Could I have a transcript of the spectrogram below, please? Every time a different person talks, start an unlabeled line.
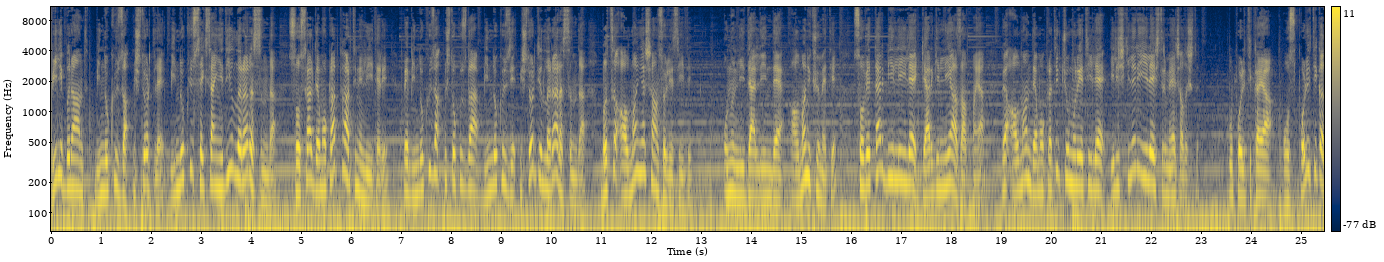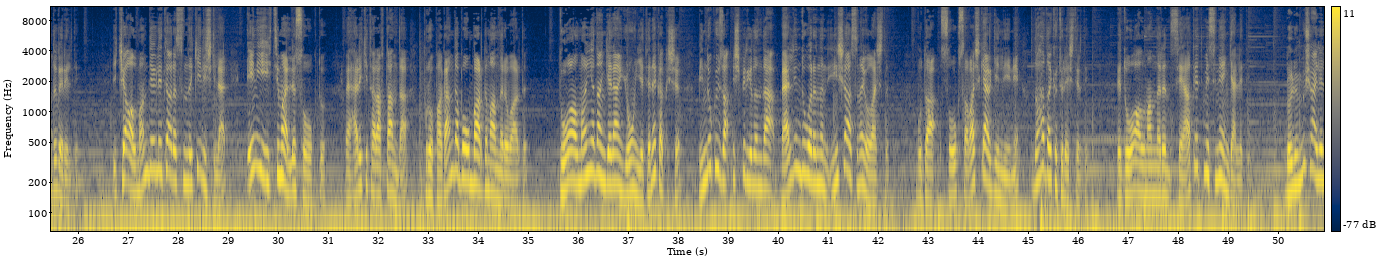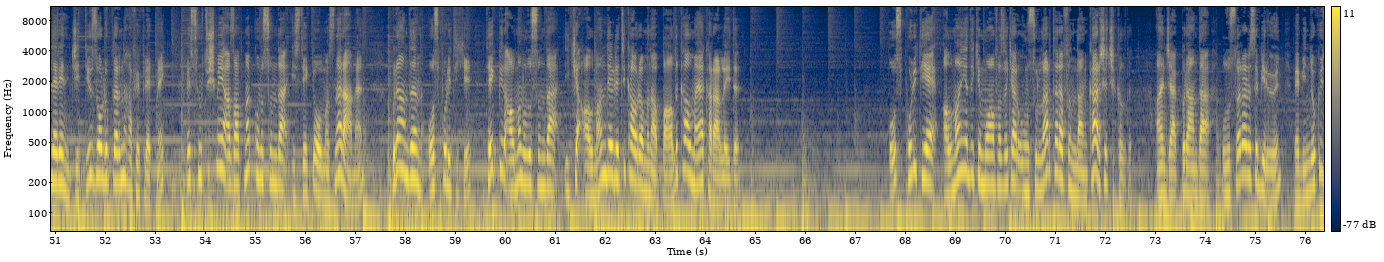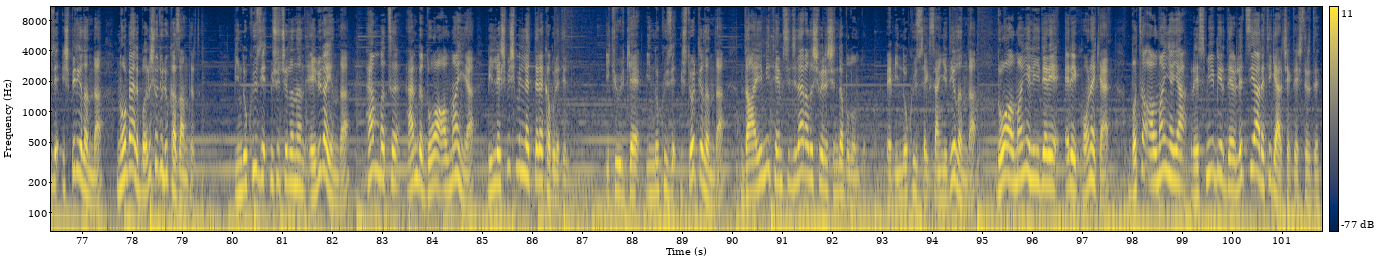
Willy Brandt 1964 ile 1987 yılları arasında Sosyal Demokrat Parti'nin lideri ve 1969'da 1974 yılları arasında Batı Almanya şansölyesiydi. Onun liderliğinde Alman hükümeti Sovyetler Birliği ile gerginliği azaltmaya ve Alman Demokratik Cumhuriyeti ile ilişkileri iyileştirmeye çalıştı. Bu politikaya Ostpolitik adı verildi. İki Alman devleti arasındaki ilişkiler en iyi ihtimalle soğuktu ve her iki taraftan da propaganda bombardımanları vardı. Doğu Almanya'dan gelen yoğun yetenek akışı 1961 yılında Berlin Duvarı'nın inşasına yol açtı. Bu da Soğuk Savaş gerginliğini daha da kötüleştirdi ve Doğu Almanların seyahat etmesini engelledi. Bölünmüş ailelerin ciddi zorluklarını hafifletmek ve sürtüşmeyi azaltmak konusunda istekli olmasına rağmen Brandt'ın Ostpolitik'i tek bir Alman ulusunda iki Alman devleti kavramına bağlı kalmaya kararlıydı. Ostpolitik'e Almanya'daki muhafazakar unsurlar tarafından karşı çıkıldı. Ancak Brandt'a uluslararası bir ün ve 1971 yılında Nobel Barış Ödülü kazandırdı. 1973 yılının Eylül ayında hem Batı hem de Doğu Almanya Birleşmiş Milletler'e kabul edildi. İki ülke 1974 yılında daimi temsilciler alışverişinde bulundu ve 1987 yılında Doğu Almanya lideri Erich Honecker Batı Almanya'ya resmi bir devlet ziyareti gerçekleştirdi.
